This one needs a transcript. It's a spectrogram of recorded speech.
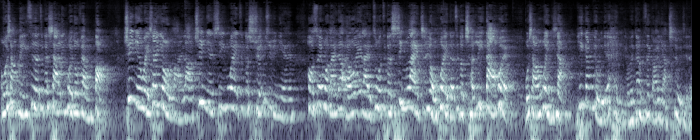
我想每一次的这个夏令会都非常棒。去年伟山有来啦，去年是因为这个选举年，好，所以我来到 LA 来做这个信赖之友会的这个成立大会。我想要问一下，黑刚有点很牛，你看我们在搞雅趣节，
